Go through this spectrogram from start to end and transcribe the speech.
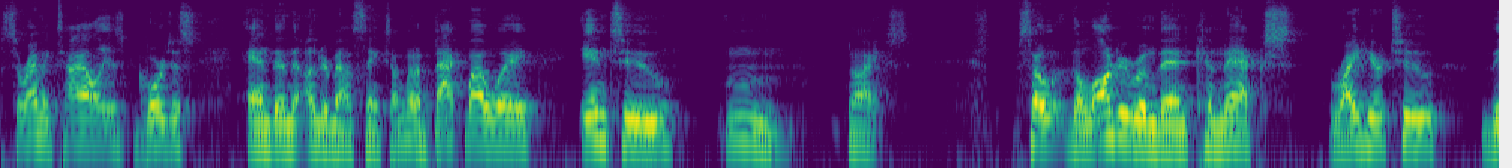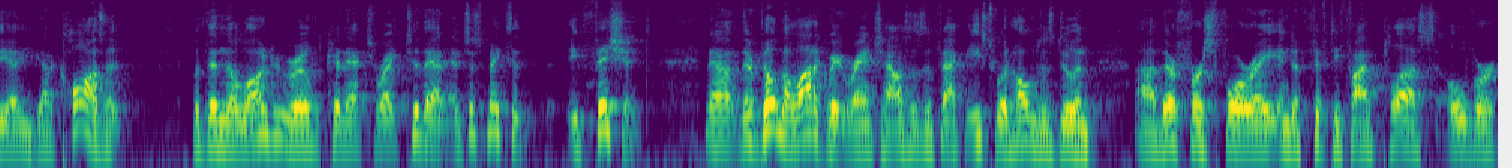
ceramic tile is gorgeous, and then the undermount sinks. I'm going to back my way into, mmm, nice. So the laundry room then connects right here to the, uh, you got a closet, but then the laundry room connects right to that. It just makes it efficient. Now, they're building a lot of great ranch houses. In fact, Eastwood Homes is doing uh, their first foray into 55 plus over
